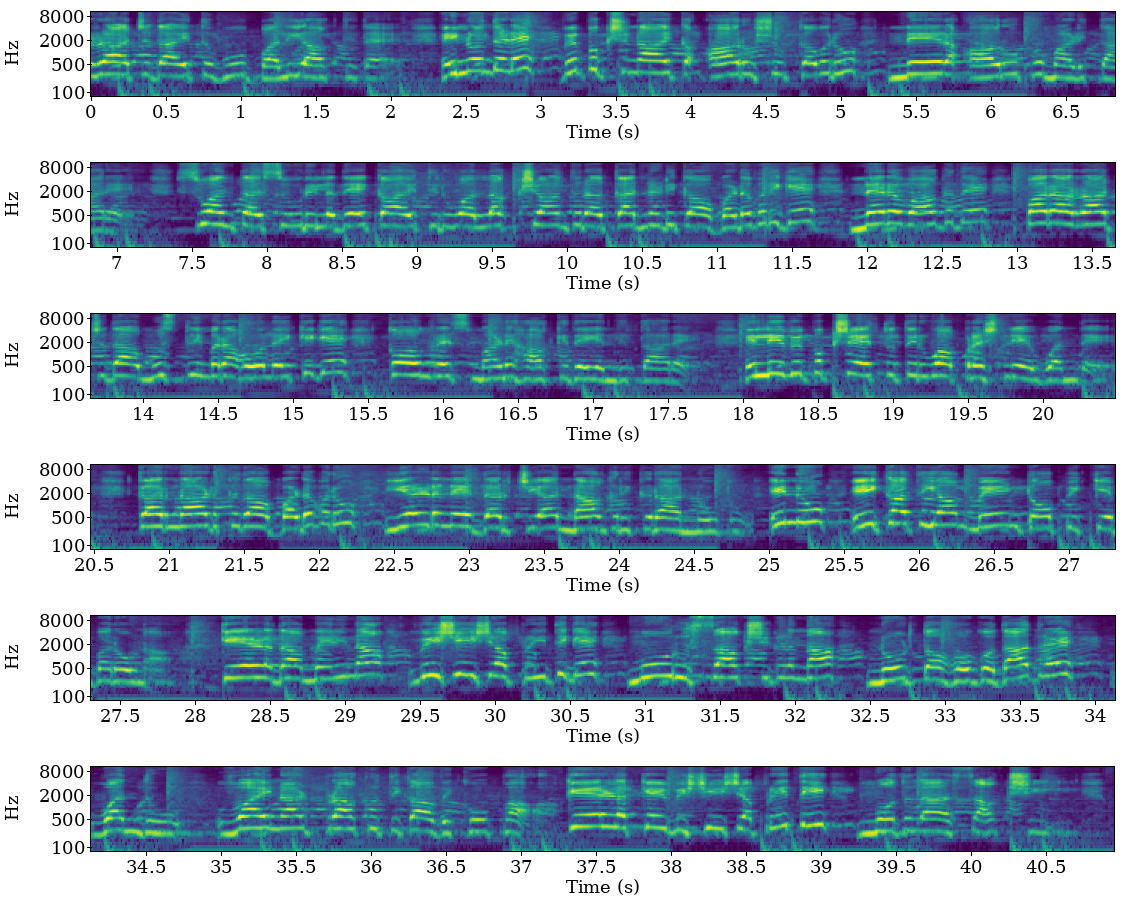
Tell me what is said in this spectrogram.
ರಾಜ್ಯದ ಹಿತವು ಬಲಿಯಾಗ್ತಿದೆ. ಇನ್ನೊಂದೆಡೆ ವಿಪಕ್ಷ ನಾಯಕ ಆರು ಶುಕ್ ಅವರು ನೇರ ಆರೋಪ ಮಾಡಿದ್ದಾರೆ. ಸ್ವಂತ ಸೂರಿಲ್ಲದೆ ಕಾಯುತ್ತಿರುವ ಲಕ್ಷಾಂತರ ಕನ್ನಡಿಗ ಬಡವರಿಗೆ ನೆರವಾಗದೆ ಪರ ರಾಜ್ಯದ ಮುಸ್ಲಿಮರ ಓಲೈಕೆಗೆ ಕಾಂಗ್ರೆಸ್ ಮಣೆ ಹಾಕಿದೆ ಎಂದಿದ್ದಾರೆ ಇಲ್ಲಿ ವಿಪಕ್ಷ ಎತ್ತುತ್ತಿರುವ ಪ್ರಶ್ನೆ ಒಂದೇ. ಕರ್ನಾಟಕದ ಬಡವರು ಎರಡನೇ ದರ್ಜೆಯ ನಾಗರಿಕರ ಅನ್ನೋದು ಇನ್ನು ಈ ಮೇನ್ ಟಾಪಿಕ್ಗೆ ಬರೋಣ. ಕೇರಳದ ಮೇಲಿನ ವಿಶೇಷ ಪ್ರೀತಿಗೆ ಮೂರು ಸಾಕ್ಷಿಗಳನ್ನ ನೋಡ್ತಾ ಹೋಗೋದಾದ್ರೆ ಒಂದು ವಯನಾಡ್ ಪ್ರಾಕೃತಿಕ ವಿಕೋಪ. ಕೇರಳಕ್ಕೆ ವಿಶೇಷ ಪ್ರೀತಿ ಮೊದಲ ಸಾಕ್ಷಿ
